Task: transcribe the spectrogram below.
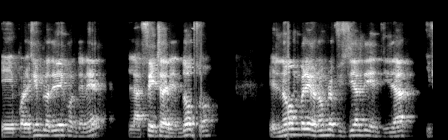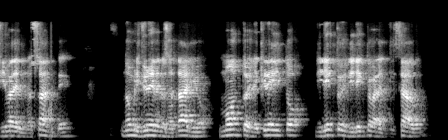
Eh, por ejemplo, debe contener la fecha del endoso, el nombre o nombre oficial de identidad y firma del endosante, nombre y firma del endosatario, monto del crédito, directo e indirecto garantizado,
